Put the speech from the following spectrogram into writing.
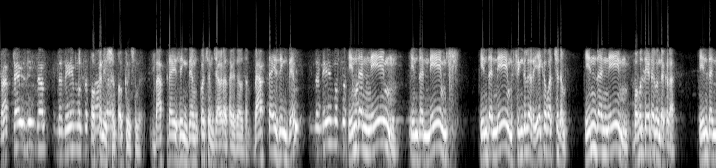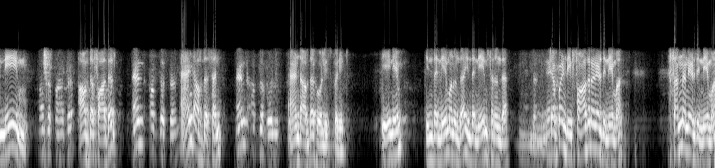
baptizing them in the name of the ఒక్క నిమిషం ఒక్క నిమిషం. బ్యాప్టైజింగ్ దెమ్ కొంచెం జాగ్రత్తగా చదువుతాం baptizing them in the name of the in the name in the names in the name singular ఏకవచనం. ఇన్ ద నేమ్ బహుతేటగా ఉంది అక్కడ. In the name of the Father and of the Son. And of the Son and of the Holy Spirit. And of the Holy Spirit ఏ నేమ్? ఇన్ ద నేమ్ అని ఉందా ఇన్ ద నేమ్స్ అని ఉందా The name చెప్పండి ఫాదర్ అనేది నేమా? సన్ అనేది నేమా?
